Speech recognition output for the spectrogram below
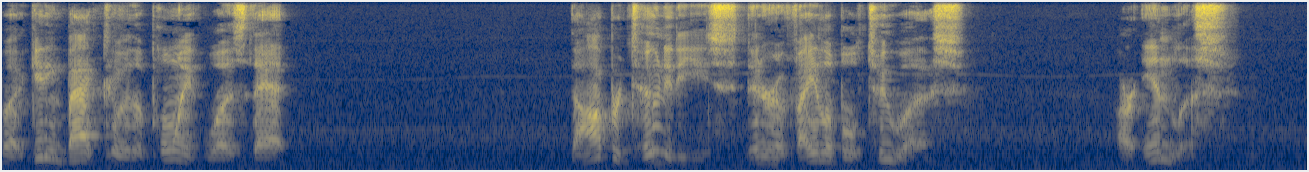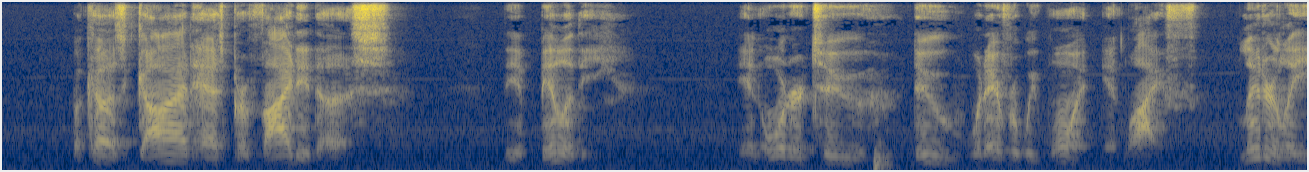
But getting back to the point was that the opportunities that are available to us are endless because God has provided us the ability in order to do whatever we want in life. Literally,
